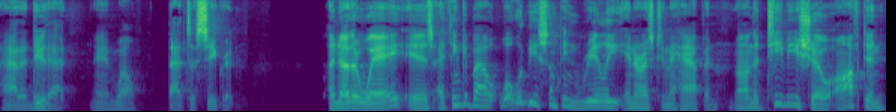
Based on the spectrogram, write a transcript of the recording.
how to do that. And well, that's a secret. Another way is I think about what would be something really interesting to happen. On the TV show, often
